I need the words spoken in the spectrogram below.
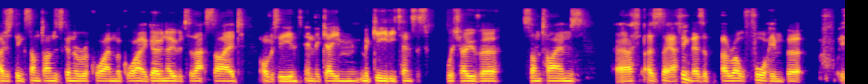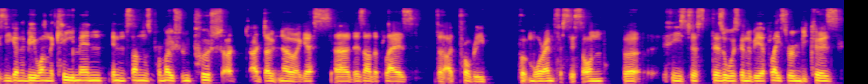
I just think sometimes it's going to require Maguire going over to that side. Obviously, in, in the game, McGeady tends to switch over sometimes. Uh, as I say, I think there's a, a role for him, but is he going to be one of the key men in Sunderland's promotion push? I, I don't know. I guess uh, there's other players that I'd probably put more emphasis on, but he's just there's always going to be a place for him because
